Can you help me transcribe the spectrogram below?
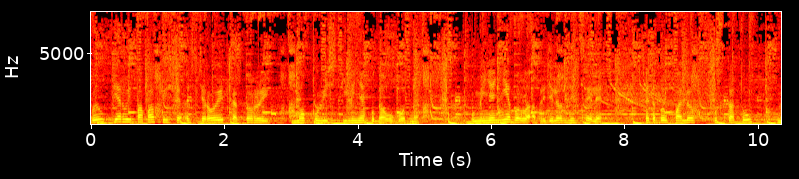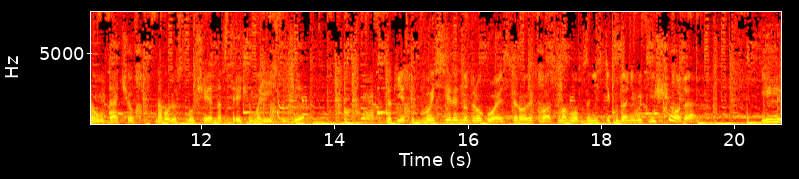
был первый попавшийся астероид, который мог увести меня куда угодно. У меня не было определенной цели. Это был полет в пустоту, на удачу, на волю случая, навстречу моей судьбе. Так если бы вы сели на другой астероид, вас могло бы занести куда-нибудь еще, да? Или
